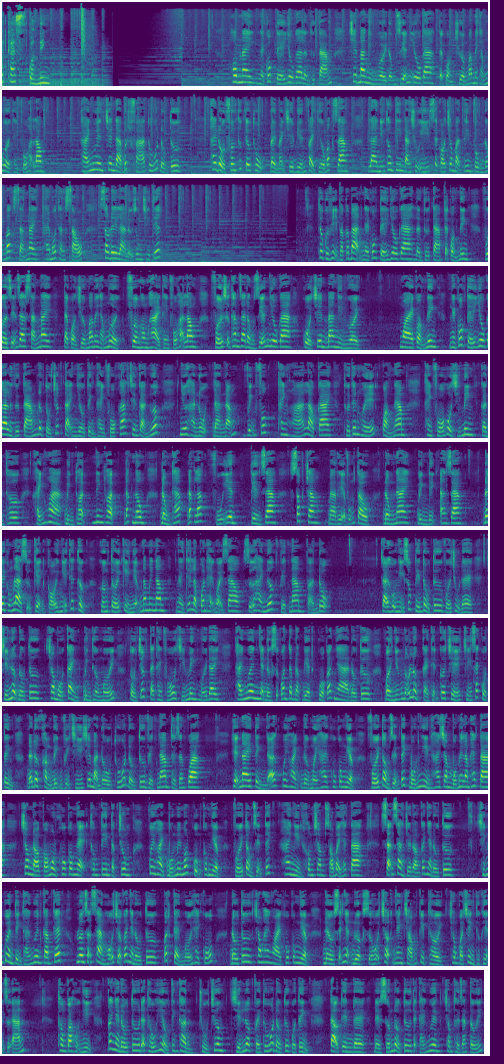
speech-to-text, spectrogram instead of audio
Podcast Quảng Ninh. Hôm nay, Ngày Quốc tế Yoga lần thứ 8, trên 3.000 người đồng diễn yoga tại quảng trường 30 tháng 10, thành phố Hạ Long. Thái Nguyên trên đà bứt phá thu hút đầu tư. Thay đổi phương thức tiêu thụ, đẩy mạnh chế biến vải thiều Bắc Giang là những thông tin đáng chú ý sẽ có trong bản tin vùng Đông Bắc sáng nay 21 tháng 6. Sau đây là nội dung chi tiết. Thưa quý vị và các bạn, Ngày Quốc tế Yoga lần thứ 8 tại Quảng Ninh vừa diễn ra sáng nay tại quảng trường 30 tháng 10, phường Hồng Hải, thành phố Hạ Long với sự tham gia đồng diễn yoga của trên 3.000 người. Ngoài Quảng Ninh, Ngày Quốc tế Yoga lần thứ 8 được tổ chức tại nhiều tỉnh thành phố khác trên cả nước như Hà Nội, Đà Nẵng, Vĩnh Phúc, Thanh Hóa, Lào Cai, Thừa Thiên Huế, Quảng Nam, thành phố Hồ Chí Minh, Cần Thơ, Khánh Hòa, Bình Thuận, Ninh Thuận, Đắk Nông, Đồng Tháp, Đắk Lắk, Phú Yên, Tiền Giang, Sóc Trăng, Bà Rịa Vũng Tàu, Đồng Nai, Bình Định, An Giang. Đây cũng là sự kiện có ý nghĩa thiết thực hướng tới kỷ niệm 50 năm ngày thiết lập quan hệ ngoại giao giữa hai nước Việt Nam và Ấn Độ. Tại hội nghị xúc tiến đầu tư với chủ đề Chiến lược đầu tư trong bối cảnh bình thường mới tổ chức tại thành phố Hồ Chí Minh mới đây, Thái Nguyên nhận được sự quan tâm đặc biệt của các nhà đầu tư bởi những nỗ lực cải thiện cơ chế chính sách của tỉnh đã được khẳng định vị trí trên bản đồ thu hút đầu tư Việt Nam thời gian qua. Hiện nay, tỉnh đã quy hoạch được 12 khu công nghiệp với tổng diện tích 4.245 ha, trong đó có một khu công nghệ thông tin tập trung, quy hoạch 41 cụm công nghiệp với tổng diện tích 2.067 ha, sẵn sàng chờ đón các nhà đầu tư. Chính quyền tỉnh Thái Nguyên cam kết luôn sẵn sàng hỗ trợ các nhà đầu tư bất kể mới hay cũ, đầu tư trong hay ngoài khu công nghiệp đều sẽ nhận được sự hỗ trợ nhanh chóng kịp thời trong quá trình thực hiện dự án. Thông qua hội nghị, các nhà đầu tư đã thấu hiểu tinh thần, chủ trương, chiến lược về thu hút đầu tư của tỉnh, tạo tiền đề để sớm đầu tư tại Thái Nguyên trong thời gian tới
